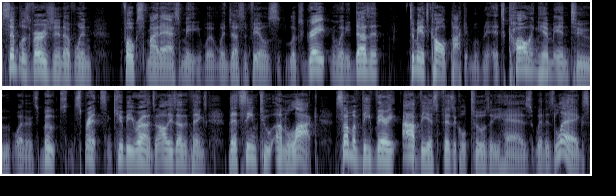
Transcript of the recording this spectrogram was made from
simplest version of when folks might ask me when, when Justin Fields looks great and when he doesn't, to me, it's called pocket movement. It's calling him into whether it's boots and sprints and QB runs and all these other things that seem to unlock some of the very obvious physical tools that he has with his legs.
